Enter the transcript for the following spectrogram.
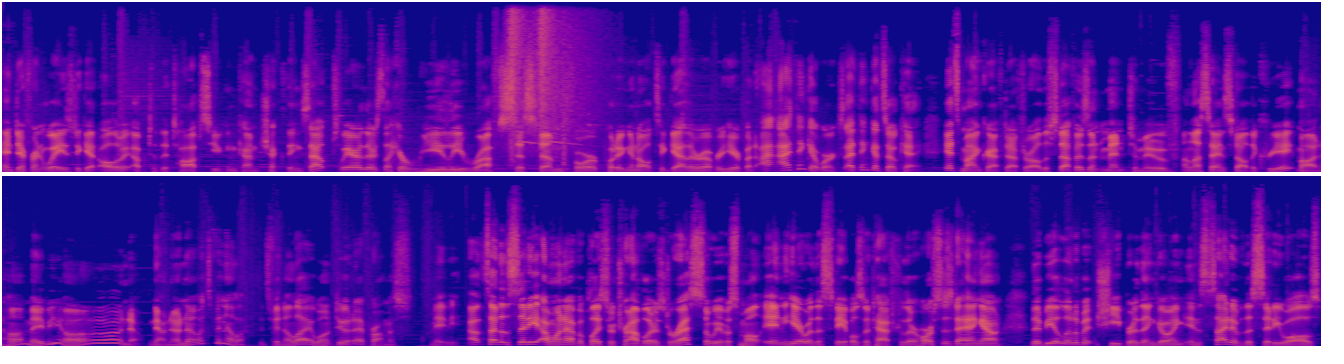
and different ways to get all the way up to the top so you can kind of check things out. Where there's like a really rough system for putting it all together over here but I, I, think it works. I think it's okay. It's minecraft after all. The stuff isn't meant to move. Unless i install the create mod huh? Maybe oh uh, no. No no no. It's vanilla. It's vanilla. I won't do it i promise. Maybe. Outside of the city, I want to have a place for travelers to rest, so we have a small inn here with the stables attached for their horses to hang out. That'd be a little bit cheaper than going inside of the city walls,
